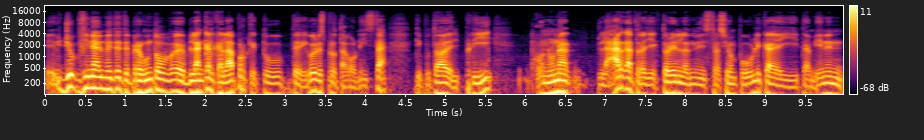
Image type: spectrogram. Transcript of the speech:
Eh, yo finalmente te pregunto, eh, Blanca Alcalá, porque tú, te digo, eres protagonista, diputada del PRI, con una larga trayectoria en la administración pública y también en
